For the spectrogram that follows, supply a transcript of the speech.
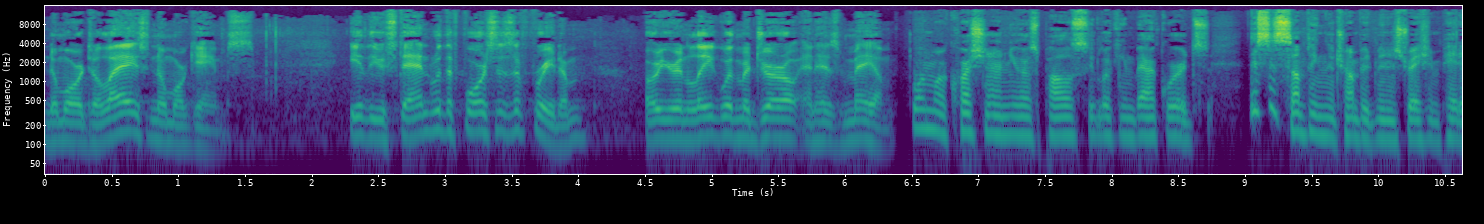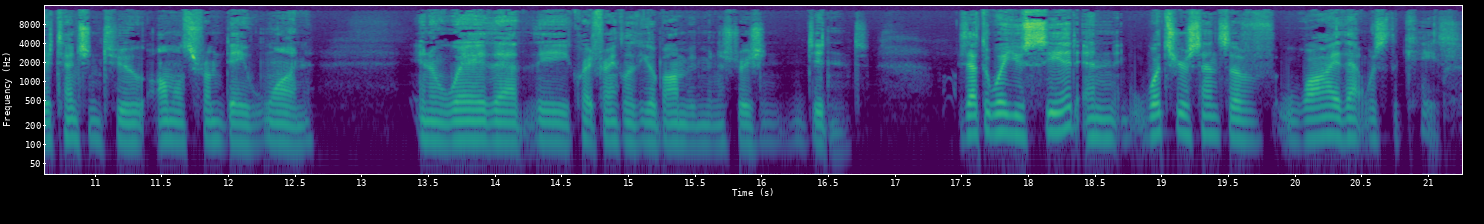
No more delays, no more games. Either you stand with the forces of freedom or you're in league with Maduro and his mayhem. One more question on U.S. policy looking backwards. This is something the Trump administration paid attention to almost from day one in a way that the, quite frankly, the Obama administration didn't. Is that the way you see it? And what's your sense of why that was the case?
